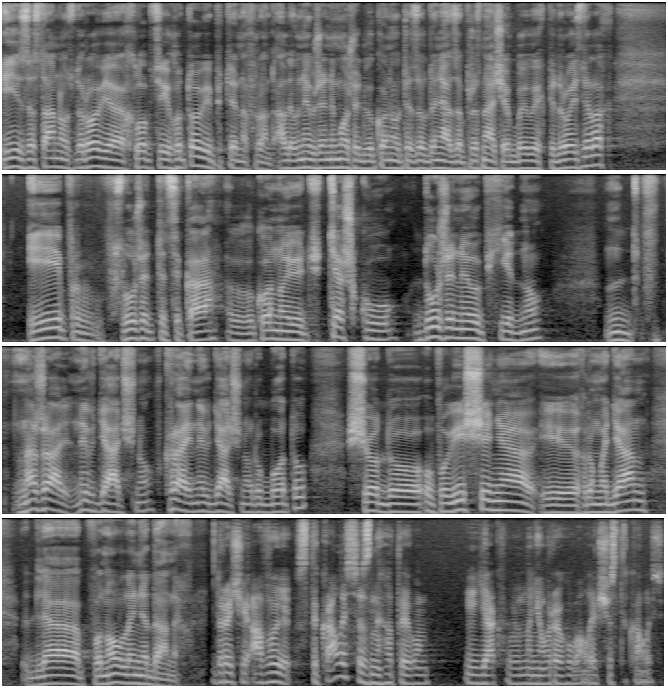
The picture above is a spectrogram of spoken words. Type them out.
І за станом здоров'я хлопці готові піти на фронт, але вони вже не можуть виконувати завдання за призначенням в бойових підрозділах. І служать ТЦК, виконують тяжку, дуже необхідну, на жаль, невдячну, вкрай невдячну роботу щодо оповіщення і громадян для поновлення даних. До речі, а ви стикалися з негативом? І як ви на нього реагували, якщо стикалися?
